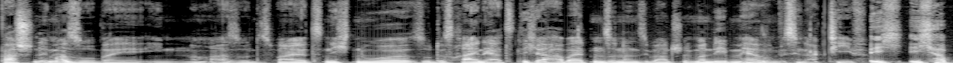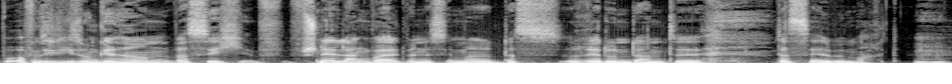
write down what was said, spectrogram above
War schon immer so bei Ihnen, ne? Also das war jetzt nicht nur so das rein ärztliche Arbeiten, sondern Sie waren schon immer nebenher so ein bisschen aktiv. Ich, ich habe offensichtlich so ein Gehirn, was sich schnell langweilt, wenn es immer das Redundante dasselbe macht. Mhm.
